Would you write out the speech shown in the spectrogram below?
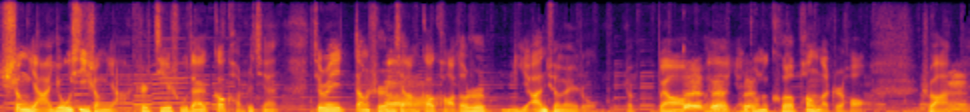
生涯、游戏生涯是结束在高考之前，就是因为当时你想高考都是以安全为主，就不要不要严重的磕了碰了之后，是吧？嗯，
